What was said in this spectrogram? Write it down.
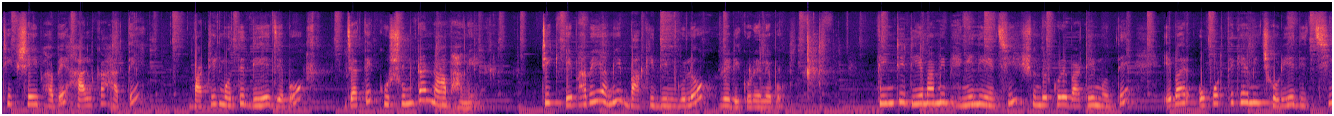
ঠিক সেইভাবে হালকা হাতে বাটির মধ্যে দিয়ে দেব যাতে কুসুমটা না ভাঙে। ঠিক এভাবেই আমি বাকি ডিমগুলো রেডি করে নেব। তিনটে ডিম আমি ভেঙে নিয়েছি সুন্দর করে বাটির মধ্যে। এবার ওপর থেকে আমি ছড়িয়ে দিচ্ছি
